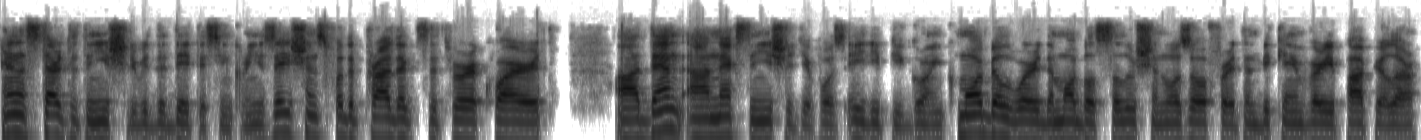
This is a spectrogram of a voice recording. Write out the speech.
And it started initially with the data synchronizations for the products that were acquired. Uh, then our next initiative was ADP Going Mobile, where the mobile solution was offered and became very popular.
